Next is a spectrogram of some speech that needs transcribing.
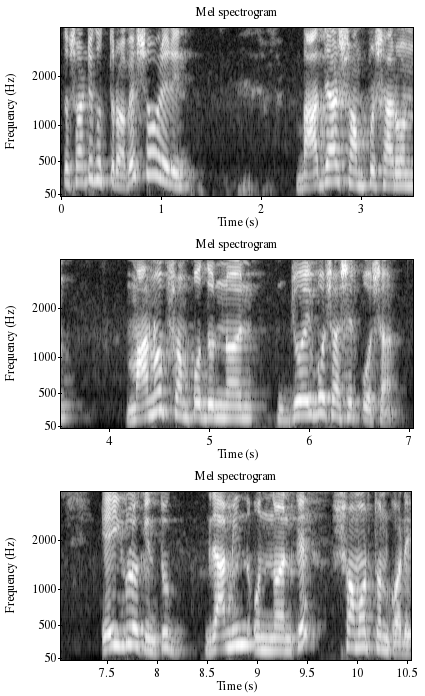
তো সঠিক উত্তর হবে শহরের ঋণ। বাজার সম্প্রসারণ, মানব সম্পদ উন্নয়ন, জৈব চাষের প্রসার এইগুলো কিন্তু গ্রামীণ উন্নয়নকে সমর্থন করে।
